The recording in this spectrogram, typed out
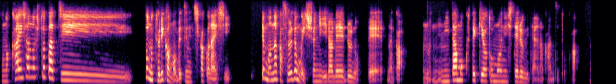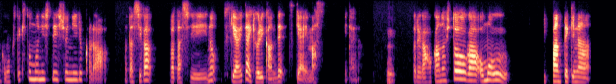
その会社の人たちとの距離感も別に近くないし、でもなんかそれでも一緒にいられるのって、なんか、似た目的を共にしてるみたいな感じとか、なんか目的共にして一緒にいるから、私が私の付き合いたい距離感で付き合います、みたいな。うんそれが他の人が思う一般的な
